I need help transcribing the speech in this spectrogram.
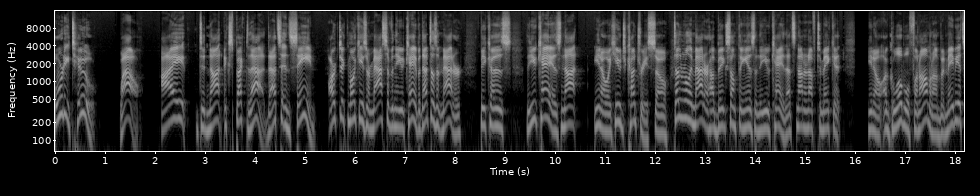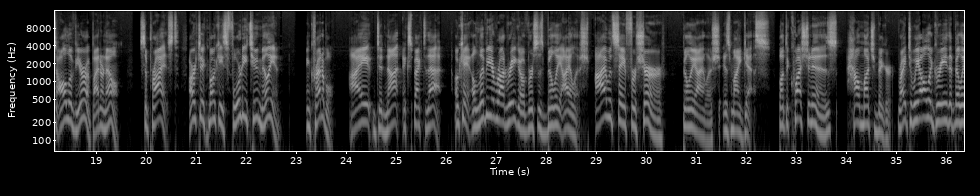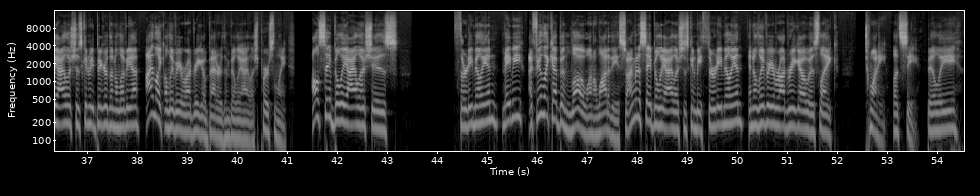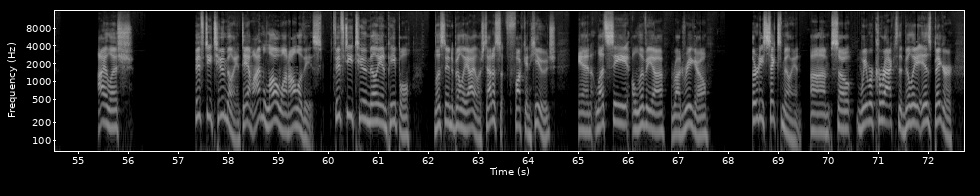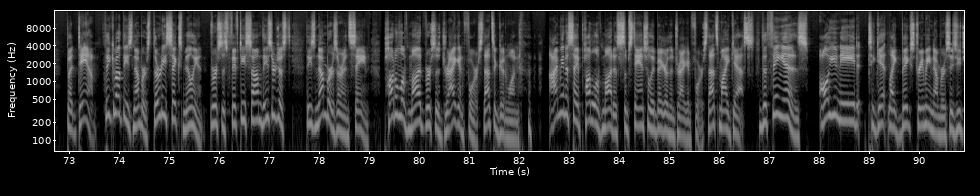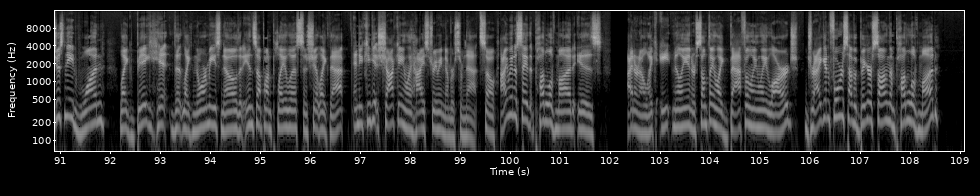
42. Wow. I did not expect that. That's insane. Arctic monkeys are massive in the UK, but that doesn't matter because the UK is not, you know, a huge country. So it doesn't really matter how big something is in the UK. That's not enough to make it, you know, a global phenomenon, but maybe it's all of Europe. I don't know. Surprised. Arctic monkeys, 42 million. Incredible. I did not expect that. Okay, Olivia Rodrigo versus Billie Eilish. I would say for sure Billie Eilish is my guess. But the question is, how much bigger, right? Do we all agree that Billie Eilish is going to be bigger than Olivia? I like Olivia Rodrigo better than Billie Eilish personally. I'll say Billie Eilish is 30 million, maybe. I feel like I've been low on a lot of these. So I'm going to say Billie Eilish is going to be 30 million and Olivia Rodrigo is like 20. Let's see. Billie Eilish, 52 million. Damn, I'm low on all of these. 52 million people listening to Billie Eilish. That is fucking huge. And let's see Olivia Rodrigo, 36 million. Um, so we were correct that Billie is bigger, but damn, think about these numbers 36 million versus 50 some. These are just, these numbers are insane. Puddle of Mudd versus Dragon Force. That's a good one. I'm going to say Puddle of Mudd is substantially bigger than Dragon Force. That's my guess. The thing is, all you need to get like big streaming numbers is you just need one like big hit that like normies know that ends up on playlists and shit like that and you can get shockingly high streaming numbers from that so i'm going to say that puddle of mudd is I don't know, like 8 million or something like bafflingly large. Dragon Force have a bigger song than Puddle of Mudd?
